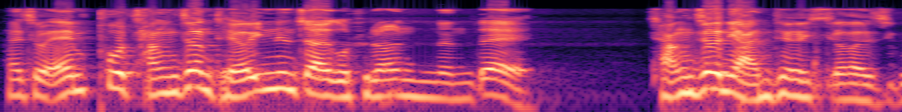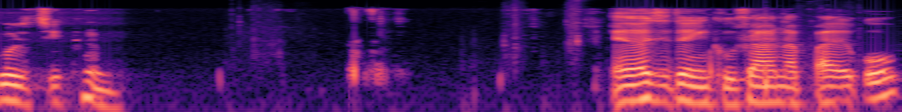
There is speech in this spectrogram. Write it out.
아니, 저 M4 장전 되어 있는 줄 알고 들었는데, 장전이 안 되어 있어가지고, 지금. 에너지 드링크 우선 하나 빨고,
